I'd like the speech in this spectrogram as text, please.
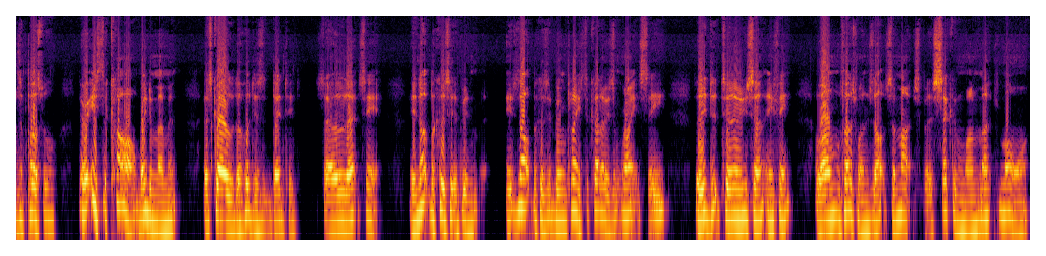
Is it possible? There is the car. Wait a moment. Let's go. The hood isn't dented. So that's it. It's not because it's been. It's not because it's been replaced. The colour isn't right. See? So did tell you anything? Well, the first one's not so much, but the second one much more.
